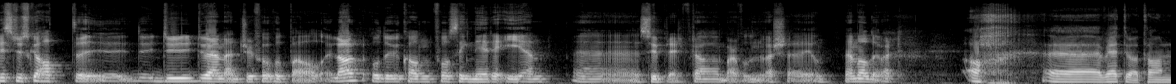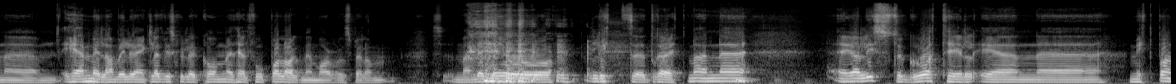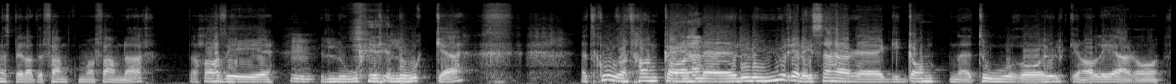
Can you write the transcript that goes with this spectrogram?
Hvis du skulle hatt eh, du, du, er manager for fotballag, og du kan få signere én eh, superhelt fra Marvel-universet, Jon. Hvem hadde det vært? Åh, oh, jeg vet jo at han eh, Emil han ville jo egentlig at vi skulle komme med et helt fotballag med Marvel-spillere. Men det ble jo litt drøyt. Men jeg har lyst til å gå til en midtbanespiller til 5,5 der. Da har vi Mm. Loke. Loke. Jeg tror at han kan Ja. eh, lure disse her eh, gigantene, Thor og Hulken og alle de her, og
